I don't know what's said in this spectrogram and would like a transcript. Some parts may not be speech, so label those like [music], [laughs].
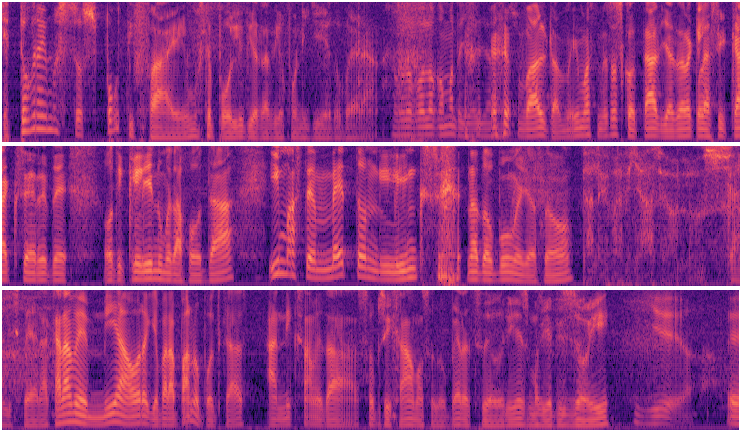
Και τώρα είμαστε στο Spotify. Είμαστε πολύ πιο ραδιοφωνικοί εδώ πέρα. Εγώ θα βάλω ακόμα τα γυαλιά. [laughs] Βάλτα με. Είμαστε μέσα στα σκοτάδια. Τώρα κλασικά ξέρετε ότι κλείνουμε τα φώτα. Είμαστε με τον Links, [laughs] να το πούμε γι' αυτό. Καλή βραδιά σε όλους. Καλησπέρα. Κάναμε μία ώρα και παραπάνω podcast. Ανοίξαμε τα ψυχά μας εδώ πέρα, τις θεωρίες μας για τη ζωή. Yeah. Ε,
